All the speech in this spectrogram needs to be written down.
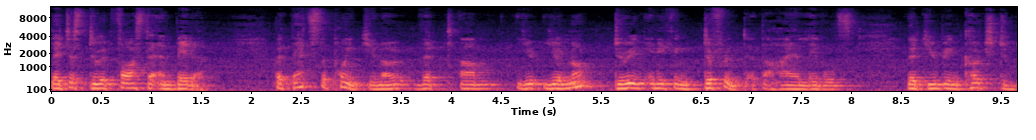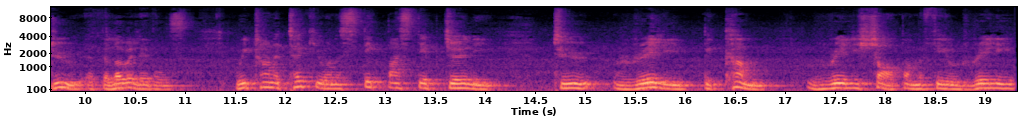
They just do it faster and better. But that's the point, you know, that um, you, you're not doing anything different at the higher levels that you've been coached to do at the lower levels. We're trying to take you on a step-by-step -step journey to really become really sharp on the field, really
